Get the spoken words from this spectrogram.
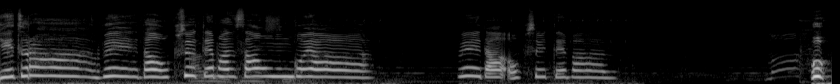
얘들아, 왜 나 없을 때만 싸우는 거야? 왜 나 없을 때만? 어?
